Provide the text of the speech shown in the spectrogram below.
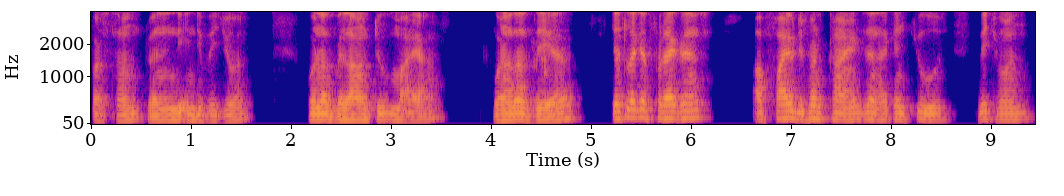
person, to an individual. Gunas belong to Maya. Gunas are there, just like a fragrance of five different kinds, and I can choose which one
